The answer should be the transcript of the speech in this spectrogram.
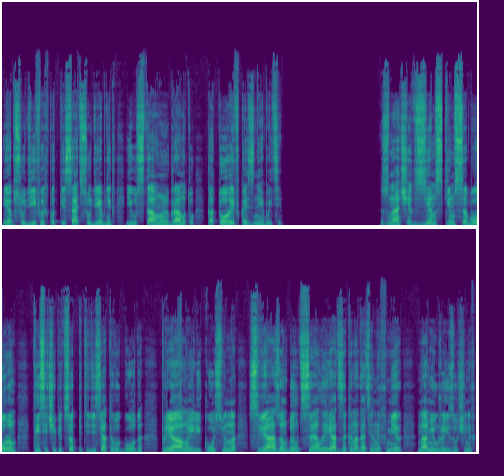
и, обсудив их, подписать судебник и уставную грамоту, которой в казне быть. Значит, Земским собором 1550 года прямо или косвенно связан был целый ряд законодательных мер, нами уже изученных,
